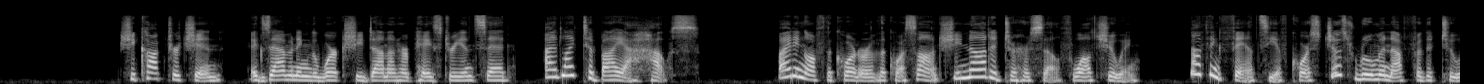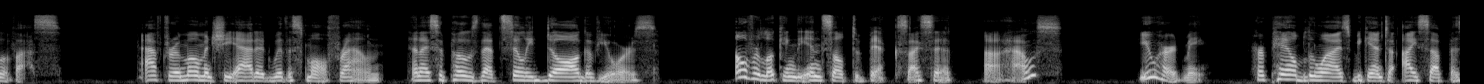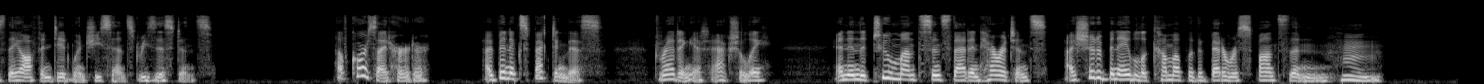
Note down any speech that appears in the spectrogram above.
She cocked her chin, examining the work she'd done on her pastry, and said, I'd like to buy a house. Biting off the corner of the croissant, she nodded to herself while chewing. Nothing fancy, of course, just room enough for the two of us. After a moment, she added with a small frown, and I suppose that silly dog of yours. Overlooking the insult to Bix, I said, A house? You heard me. Her pale blue eyes began to ice up as they often did when she sensed resistance. Of course I'd heard her. I'd been expecting this, dreading it, actually. And in the two months since that inheritance, I should have been able to come up with a better response than, hmm.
